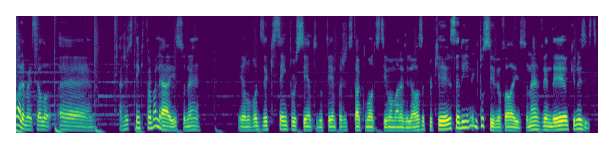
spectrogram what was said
Olha, Marcelo, é a gente tem que trabalhar isso, né? Eu não vou dizer que 100% do tempo a gente está com uma autoestima maravilhosa, porque seria impossível falar isso, né? Vender o que não existe.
